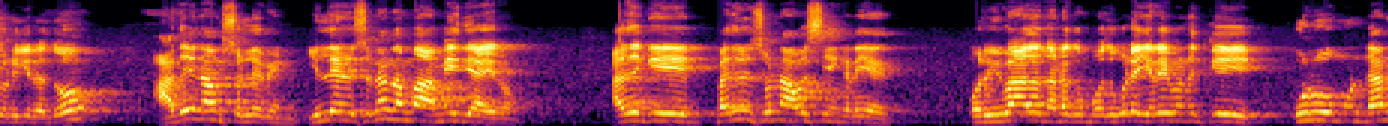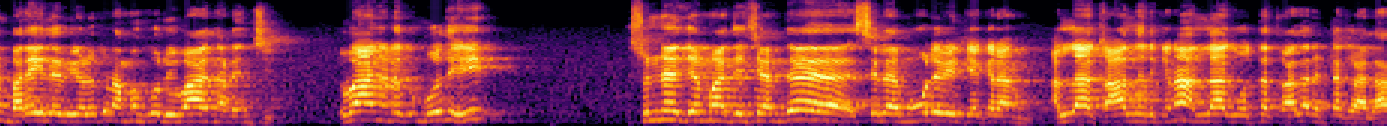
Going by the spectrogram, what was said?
சொல்கிறதோ அதை நாம் சொல்ல வேண்டும். இல்லைன்னு சொன்னால் நம்ம அமைதியாயிரும். அதுக்கு பதில் சொன்ன அவசியம் கிடையாது. ஒரு விவாதம் நடக்கும்போது கூட இறைவனுக்கு உருவம் உண்டான் பரையிலவிகளுக்கும் நமக்கு ஒரு விவாதம் நடந்துச்சு. விவாதம் நடக்கும்போது சுன்ன ஜமாத்தை சேர்ந்த சில மூலவியல் கேட்குறாங்க. அல்லாஹ் கால் இருக்குன்னா அல்லாஹ்க்கு ஒத்த காலா ரெட்ட காலா?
